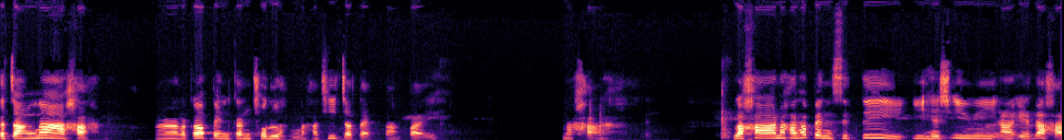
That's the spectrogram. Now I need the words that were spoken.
กระจังหน้าค่ะ แล้วก็เป็นกันชนหลังนะคะ ที่จะแตกต่างไปนะคะ ราคานะคะถ้าเป็น City EHEV RS อะค่ะ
